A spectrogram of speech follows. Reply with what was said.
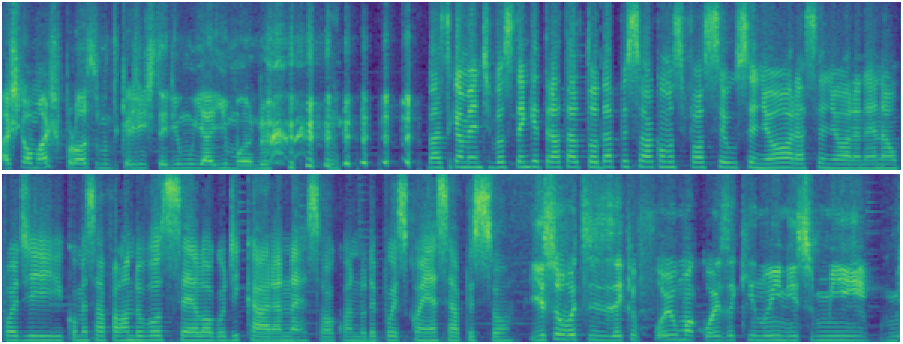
acho que é o mais próximo do que a gente teria um e aí, mano. Basicamente, você tem que tratar toda a pessoa como se fosse o senhor, a senhora, né? Não pode começar falando você logo de cara, né? Só quando depois conhece a pessoa. Isso eu vou te dizer que foi uma coisa que no início me, me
